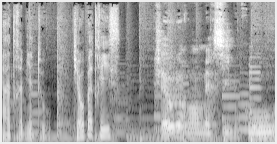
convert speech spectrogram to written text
à très bientôt. Ciao Patrice Ciao Laurent, merci beaucoup.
